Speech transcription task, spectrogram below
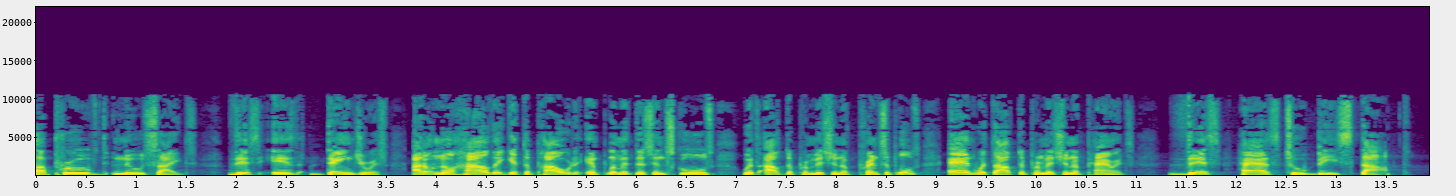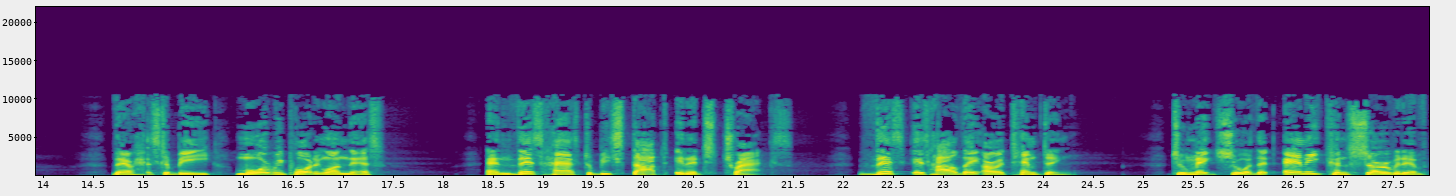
approved news sites. This is dangerous. I don't know how they get the power to implement this in schools without the permission of principals and without the permission of parents. This has to be stopped. There has to be more reporting on this, and this has to be stopped in its tracks. This is how they are attempting to make sure that any conservative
